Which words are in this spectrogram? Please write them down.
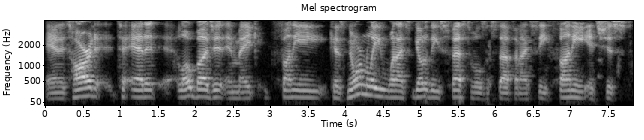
And it's hard to edit low budget and make funny because normally when I go to these festivals and stuff and I see funny, it's just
